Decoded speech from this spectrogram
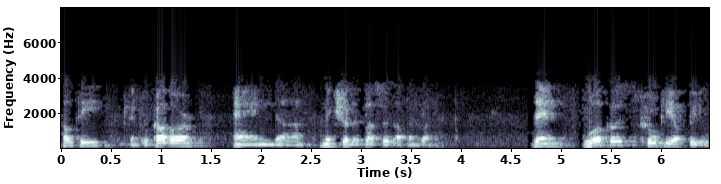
healthy, can recover, and uh, make sure the cluster is up and running. Then workers, totally up to you.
